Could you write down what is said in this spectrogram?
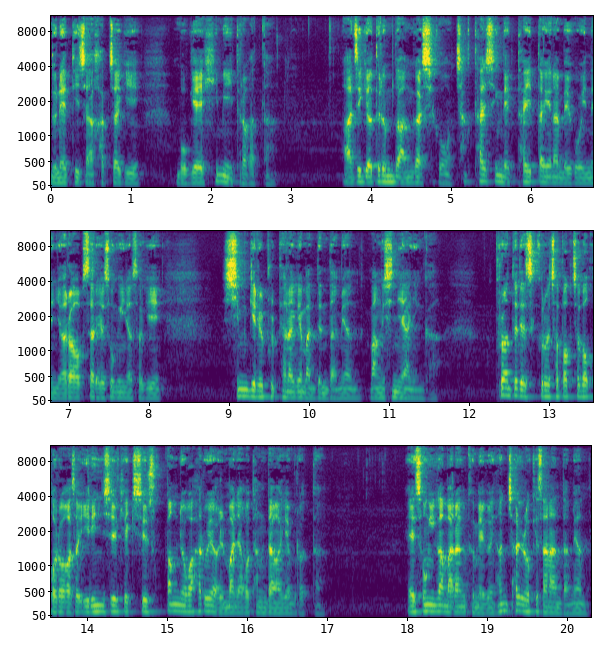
눈에 띄자 갑자기 목에 힘이 들어갔다. 아직 여드름도 안 가시고 착탈식 넥타이 따위나 메고 있는 19살 애송이 녀석이 심기를 불편하게 만든다면 망신이 아닌가. 프런트 데스크로 저벅저벅 걸어가서 1인실 객실 숙박료가 하루에 얼마냐고 당당하게 물었다. 애송이가 말한 금액은 현찰로 계산한다면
